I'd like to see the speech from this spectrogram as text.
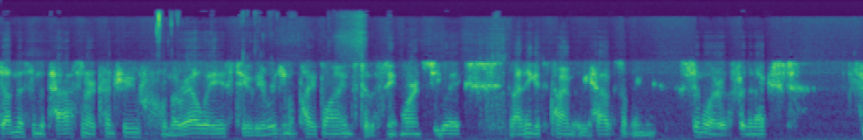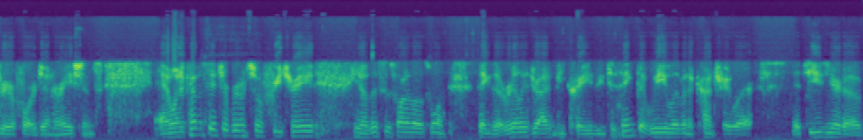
done this in the past in our country, from the railways to the original pipelines to the St. Lawrence Seaway. And I think it's time that we have something similar for the next three or four generations. And when it comes to interprovincial free trade, you know, this is one of those one, things that really drive me crazy. To think that we live in a country where it's easier to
